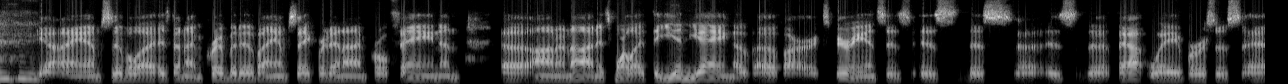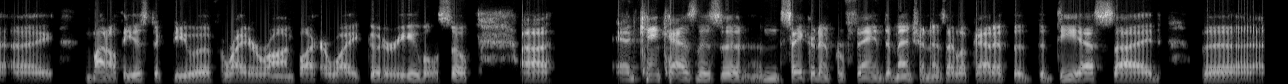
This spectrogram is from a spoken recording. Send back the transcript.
mm-hmm. yeah i am civilized and i'm primitive i am sacred and i'm profane and uh, on and on. It's more like the yin yang of, of our experience is is this uh, is the that way versus a, a, monotheistic view of right or wrong, black or white, good or evil. So. Uh, and kink has this uh, sacred and profane dimension. As I look at it, the the DS side, the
